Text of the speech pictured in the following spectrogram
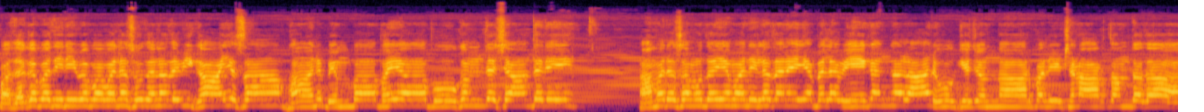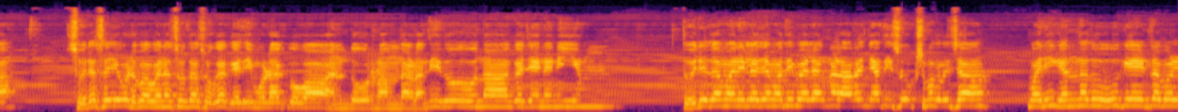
പദകപതിരിവ പവനസുതനത ദശാന്തരേ. അമരസമുദയമനിലതനയ ബലവേഗങ്ങൾ ആരോഗ്യ ചൊന്നാർ പരീക്ഷണാർത്ഥം തഥാ. സുരസയോട് ഭവനസുത സുഖഗതി മുടക്കുവാൻ തൂർണം നടന്നിതു നാഗജനനിയും. ത്വരിതമനിലജമതിബലങ്ങൾ അറിഞ്ഞതിസൂക്ഷ്മകൃശ വരികെന്നതു കേട്ടവൾ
